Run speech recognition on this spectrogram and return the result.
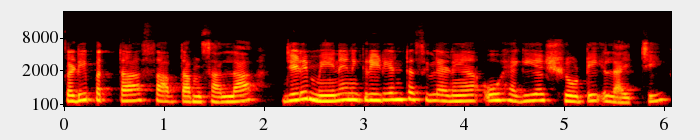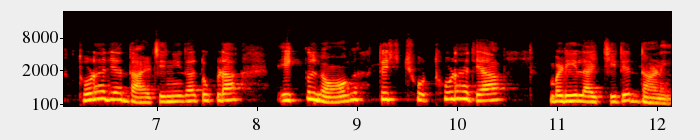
ਕੜੀ ਪੱਤਾ, ਸਾਬਤਾ ਮਸਾਲਾ, ਜਿਹੜੇ ਮੇਨ ਇਨਗਰੀਡੀਅੰਟ ਅਸੀਂ ਲੈਣੇ ਆ, ਉਹ ਹੈਗੀ ਆ ਛੋਟੀ ਇਲਾਇਚੀ ਥੋੜਾ ਜਿਹਾ ਦਾਲਚੀਨੀ ਦਾ ਟੁਕੜਾ, ਇੱਕ ਲੌਂਗ ਤੇ ਥੋੜਾ ਜਿਹਾ ਬੜੀ ਇਲਾਇਚੀ ਦੇ ਦਾਣੇ।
